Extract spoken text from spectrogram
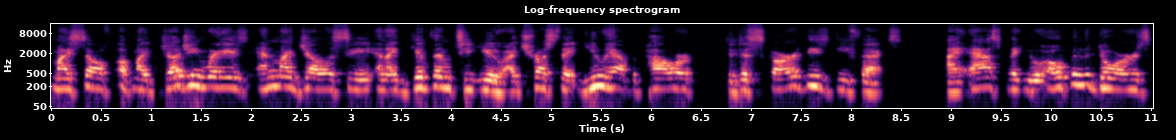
myself of my judging ways and my jealousy, and I give them to you. I trust that you have the power to discard these defects. I ask that you open the doors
